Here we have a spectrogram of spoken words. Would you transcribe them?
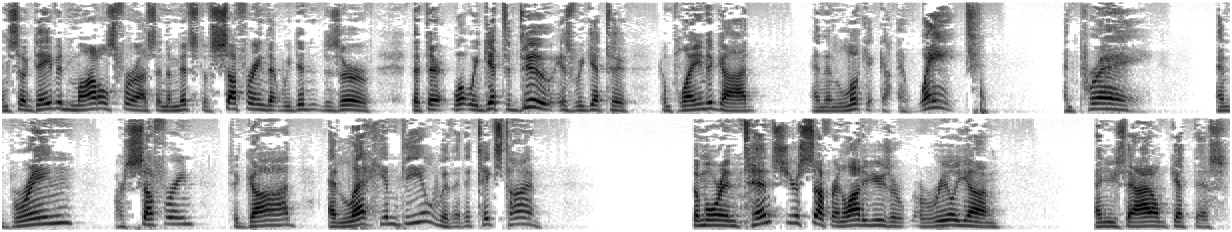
And so David models for us in the midst of suffering that we didn't deserve that there, what we get to do is we get to complain to God and then look at God and wait and pray and bring our suffering to God and let Him deal with it. It takes time. The more intense your suffering, a lot of you are, are real young, and you say, I don't get this.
